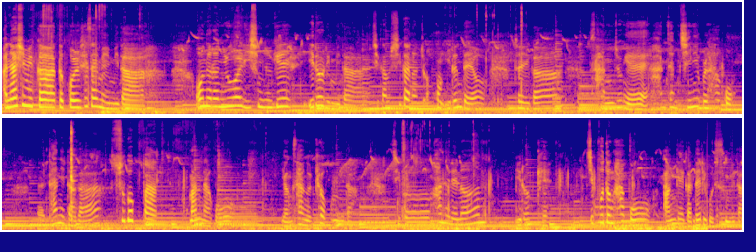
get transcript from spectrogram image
안녕하십니까 덕골 세자매입니다. 오늘은 6월 26일 일요일입니다. 지금 시간은 조금 이른데요. 저희가 산중에 한참 진입을 하고 어, 다니다가 수국밭 만나고 영상을 켜봅니다. 지금 하늘에는 이렇게 찌뿌둥하고 안개가 내리고 있습니다.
